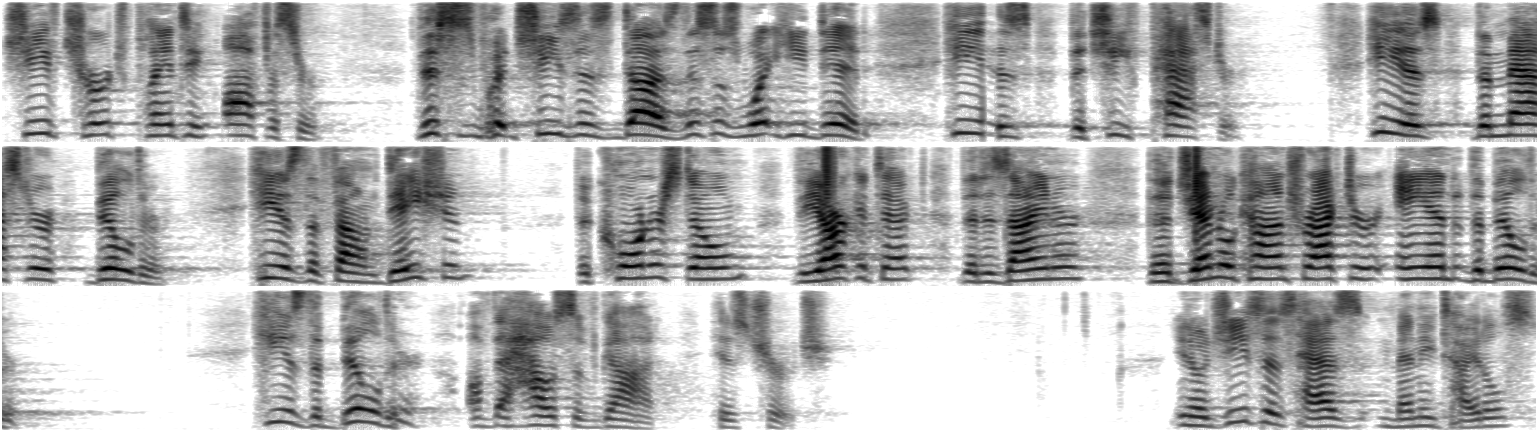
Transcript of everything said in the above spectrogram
Chief Church Planting Officer. This is what Jesus does. This is what he did. He is the chief pastor. He is the master builder. He is the foundation, the cornerstone, the architect, the designer, the general contractor, and the builder. He is the builder of the house of God, his church. You know, Jesus has many titles,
